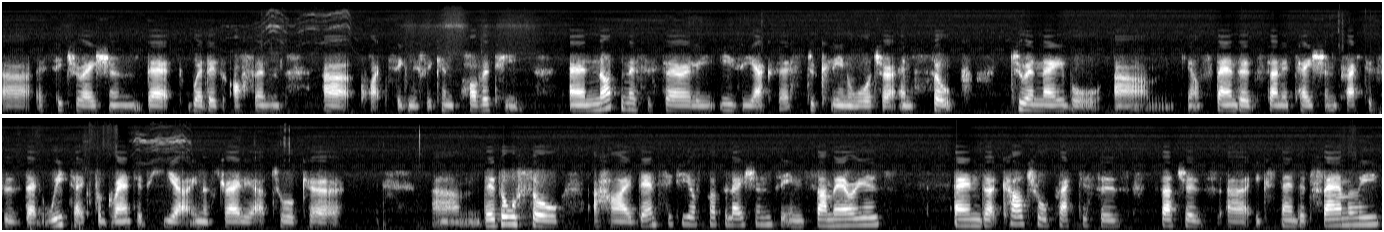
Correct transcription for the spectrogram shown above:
uh, a situation that where there's often uh, quite significant poverty and not necessarily easy access to clean water and soap to enable um, you know, standard sanitation practices that we take for granted here in Australia to occur. Um, there's also a high density of populations in some areas and uh, cultural practices such as uh, extended families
